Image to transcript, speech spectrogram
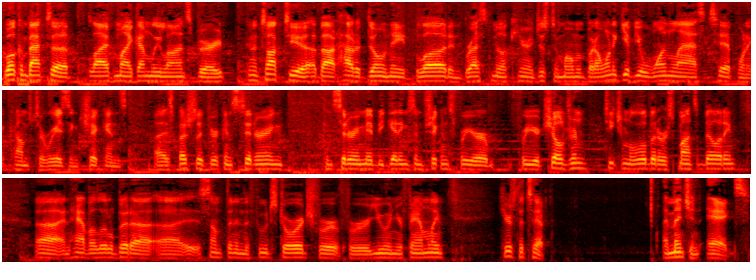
Welcome back to Live Mic. I'm Lee Lonsberry. I'm going to talk to you about how to donate blood and breast milk here in just a moment, but I want to give you one last tip when it comes to raising chickens, uh, especially if you're considering considering maybe getting some chickens for your for your children. Teach them a little bit of responsibility uh, and have a little bit of uh, something in the food storage for, for you and your family. Here's the tip. I mentioned eggs.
